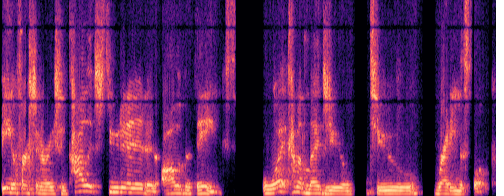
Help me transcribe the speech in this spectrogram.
being a first generation college student and all of the things. What kind of led you to writing this book?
